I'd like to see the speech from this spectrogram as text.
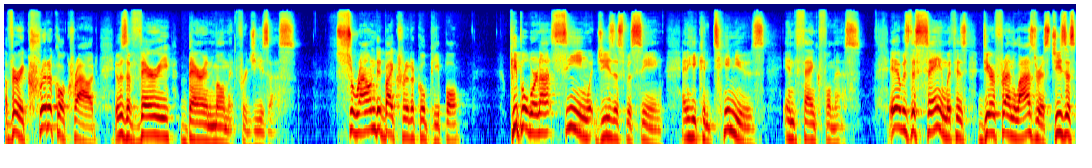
a very critical crowd. It was a very barren moment for Jesus. Surrounded by critical people, people were not seeing what Jesus was seeing, and he continues in thankfulness. It was the same with his dear friend Lazarus. Jesus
